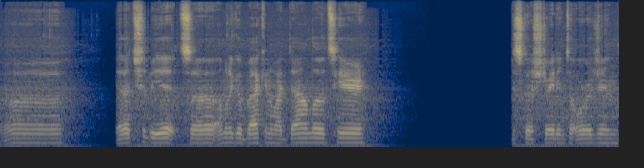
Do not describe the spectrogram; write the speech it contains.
Uh, yeah, that should be it. So I'm gonna go back into my downloads here. Just go straight into Origin.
